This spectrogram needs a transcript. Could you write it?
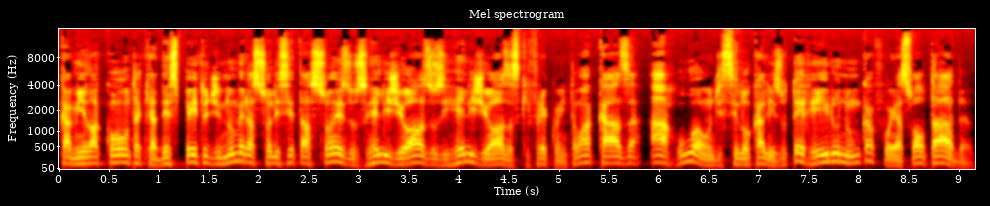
Camila conta que, a despeito de inúmeras solicitações dos religiosos e religiosas que frequentam a casa, a rua onde se localiza o terreiro nunca foi asfaltada.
